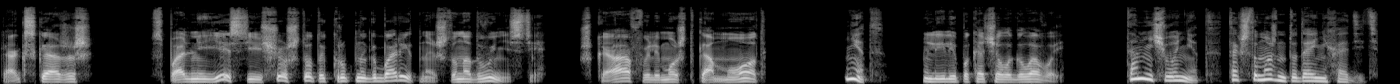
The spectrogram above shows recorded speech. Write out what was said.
«Как скажешь. В спальне есть еще что-то крупногабаритное, что надо вынести. Шкаф или, может, комод?» «Нет», — Лилия покачала головой. «Там ничего нет, так что можно туда и не ходить».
